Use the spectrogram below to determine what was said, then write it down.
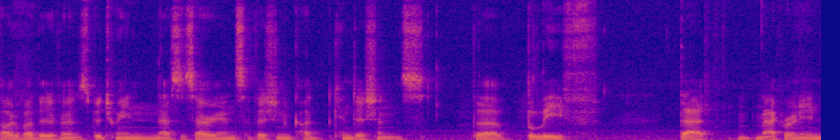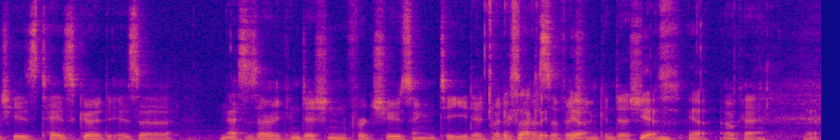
talk about the difference between necessary and sufficient conditions. The belief that macaroni and cheese tastes good is a necessary condition for choosing to eat it, but exactly. it's not a sufficient yeah. condition. Yes. Yeah. Okay. Yeah.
